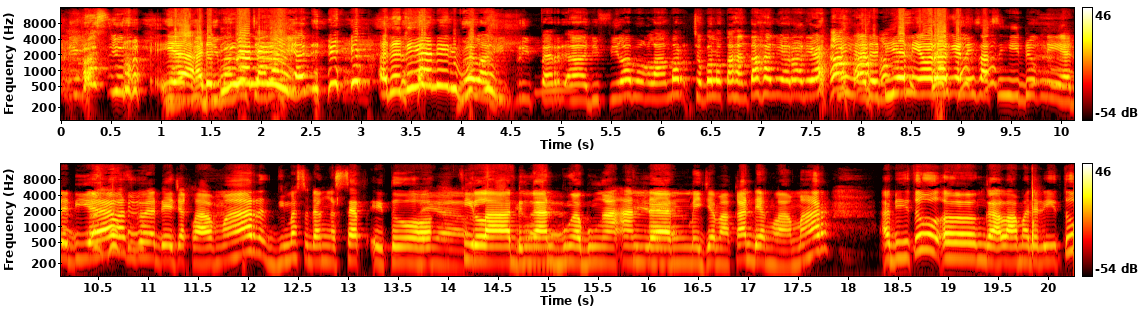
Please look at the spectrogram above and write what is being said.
Dimas nyuruh. Iya, "Nah, ada dia nih." caranya nih? ada dia nih di Bali lagi prepare uh, di villa mau ngelamar. Coba lo tahan-tahan ya Ran ya. nih ada dia nih orangnya nih saksi hidup nih ada dia pas gue diajak lamar Dimas sudah ngeset itu Iya. villa dengan ya. bunga-bungaan Iya. dan meja makan dia ngelamar Abis itu eh, nggak lama dari itu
